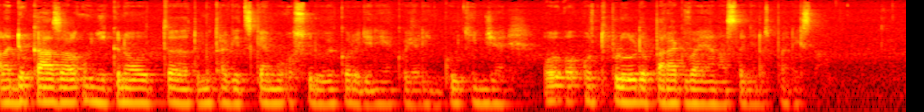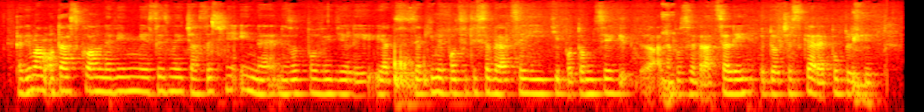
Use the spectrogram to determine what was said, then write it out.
ale dokázal uniknout e, tomu tragickému osudu jako rodiny, jako Jelínku, tím, že odplul do Paraguaje a následně do Spojených států. Tady mám otázku, ale nevím, jestli jsme ji částečně i ne, nezodpověděli, jak, s jakými pocity se vracejí ti potomci, nebo se vraceli do České republiky.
